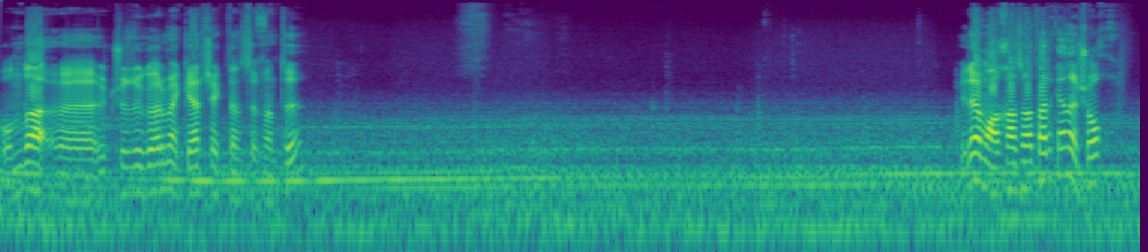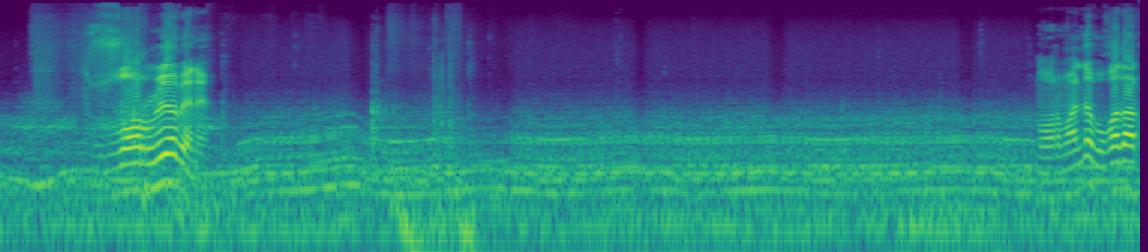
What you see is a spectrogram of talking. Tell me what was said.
Bunda e, 300'ü görmek gerçekten sıkıntı. Bir de makas atarken de çok zorluyor beni. Normalde bu kadar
